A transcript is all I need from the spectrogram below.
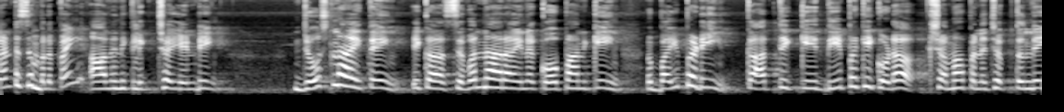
గంట సింబలపై ఆలని క్లిక్ చేయండి. జ్యోత్స్న అయితే ఇక శివనారాయణ కోపానికి భయపడి కార్తీక్కి దీపకి కూడా క్షమాపణ చెప్తుంది.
